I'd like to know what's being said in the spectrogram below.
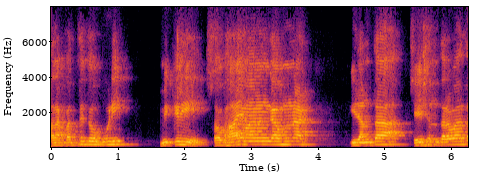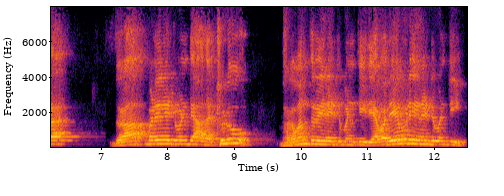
తన పత్నితో కూడి మిక్కిలి స్వభాయమానంగా ఉన్నాడు. ఇదంతా చేసిన తర్వాత దురాత్ముడైనటువంటి ఆ దక్షుడు భగవంతుడైనటువంటి దేవదేవుడైనటువంటి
